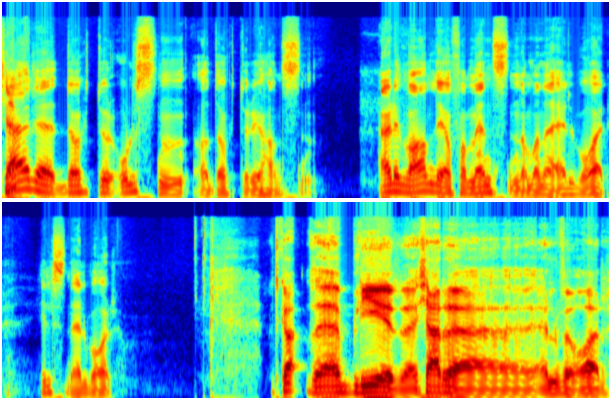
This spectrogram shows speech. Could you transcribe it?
Kjære doktor Olsen og doktor Johansen. Er det vanlig å få mensen når man er elleve år? Hilsen elleve år. Vet du hva, det blir, eh, kjære elleve år,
